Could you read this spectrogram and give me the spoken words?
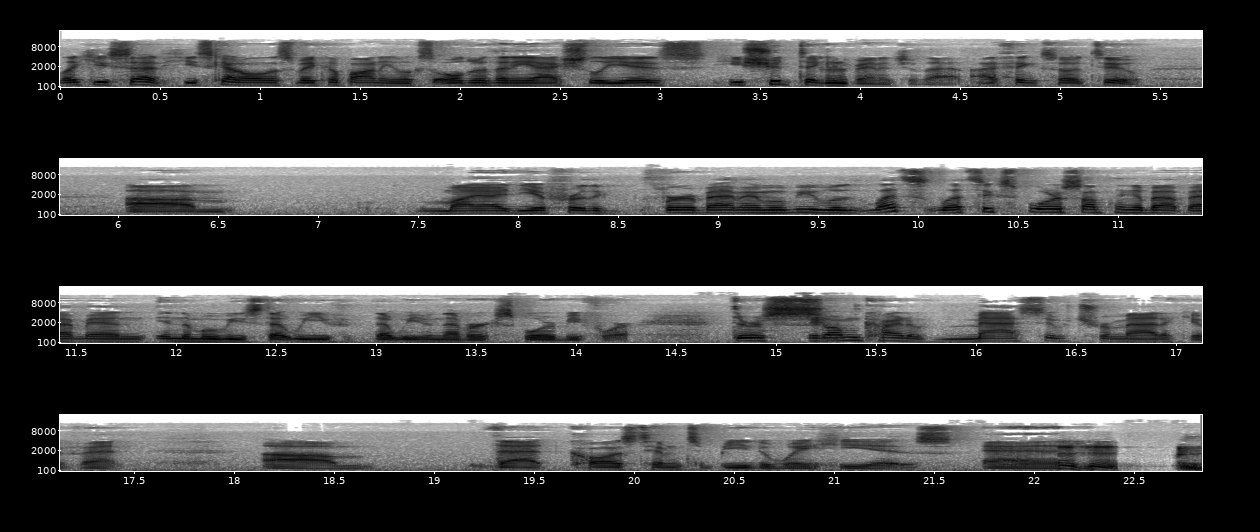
like you said, he's got all this makeup on. He looks older than he actually is. He should take mm-hmm. advantage of that. I think so too. Um, my idea for the for a Batman movie was let's let's explore something about Batman in the movies that we've that we've never explored before. There's some kind of massive traumatic event um, that caused him to be the way he is, and mm-hmm.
